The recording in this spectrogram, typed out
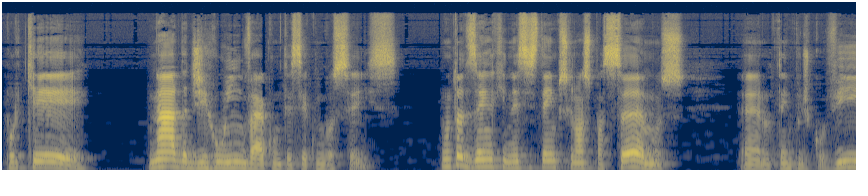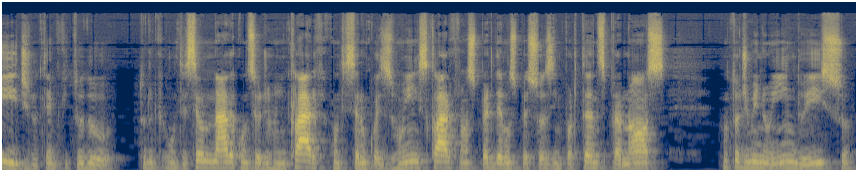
porque nada de ruim vai acontecer com vocês. Não estou dizendo que nesses tempos que nós passamos, é, no tempo de Covid, no tempo que tudo, tudo que aconteceu, nada aconteceu de ruim. Claro que aconteceram coisas ruins, claro que nós perdemos pessoas importantes para nós. Não estou diminuindo isso.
